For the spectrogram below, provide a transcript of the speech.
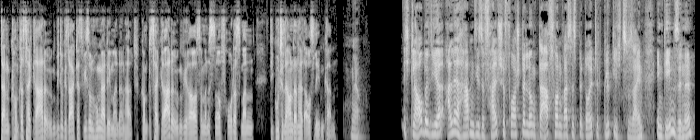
dann kommt das halt gerade irgendwie, wie du gesagt hast, wie so ein Hunger, den man dann hat, kommt es halt gerade irgendwie raus und man ist dann auch froh, dass man die gute Laune dann halt ausleben kann. Ja ich glaube, wir alle haben diese falsche Vorstellung davon, was es bedeutet, glücklich zu sein. In dem Sinne,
